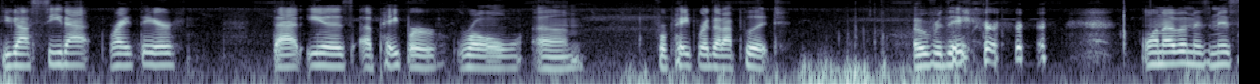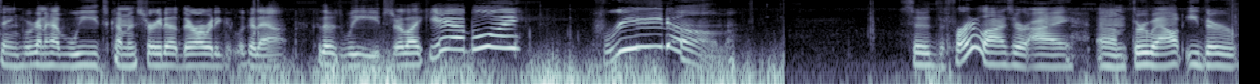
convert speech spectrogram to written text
You guys see that right there? That is a paper roll um, for paper that I put over there. One of them is missing. We're going to have weeds coming straight up. They're already, look at that. Look at those weeds. They're like, yeah, boy, freedom. So the fertilizer I um, threw out either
